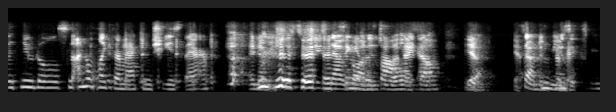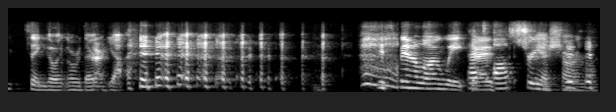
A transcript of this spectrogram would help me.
With noodles. I don't like their mac and cheese there. I know but she's, she's now Singing gone the into a song, whole I know. sound, Yeah. yeah, sound of Okay. music thing going over there. Sorry. Yeah. It's been a long week, That's guys. Austria, Sharla.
